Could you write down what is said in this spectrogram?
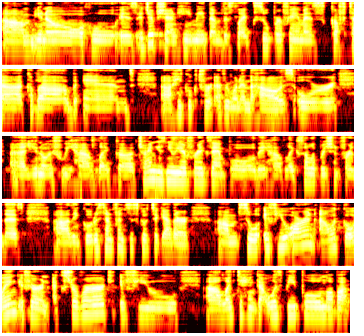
um, you know who is egyptian. He made them this like super famous kofta kebab and uh, he cooked for everyone in the house. Or uh, you know if we have like chinese new year for example they have like celebration for this uh, they go to san francisco together. Um, so if you are an outgoing if you're an extrovert if you uh, like to hang out with people, know about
